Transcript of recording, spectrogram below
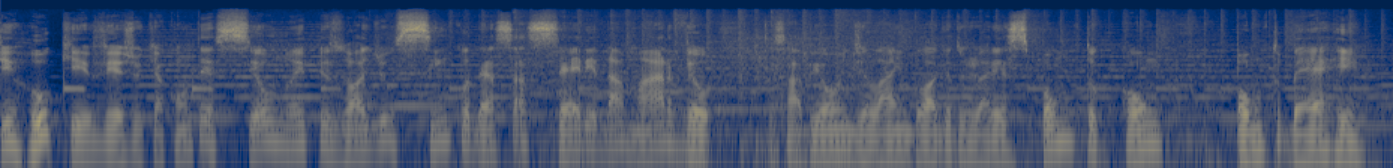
She-Hulk, veja o que aconteceu no episódio 5 dessa série da Marvel. Você sabe onde? Lá em blogdojares.com.br.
